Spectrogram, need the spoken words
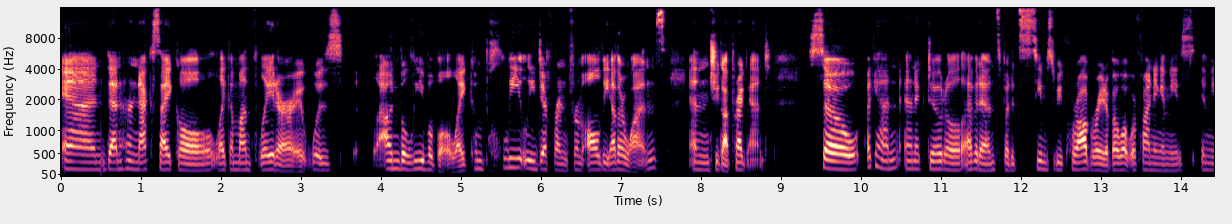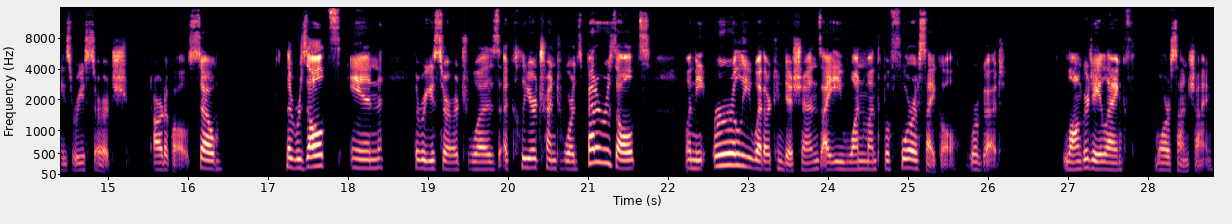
And then her next cycle, like a month later, it was unbelievable, like completely different from all the other ones. And she got pregnant. So again, anecdotal evidence, but it seems to be corroborated by what we're finding in these in these research articles. So the results in the research was a clear trend towards better results when the early weather conditions, i.e., one month before a cycle, were good. Longer day length, more sunshine.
